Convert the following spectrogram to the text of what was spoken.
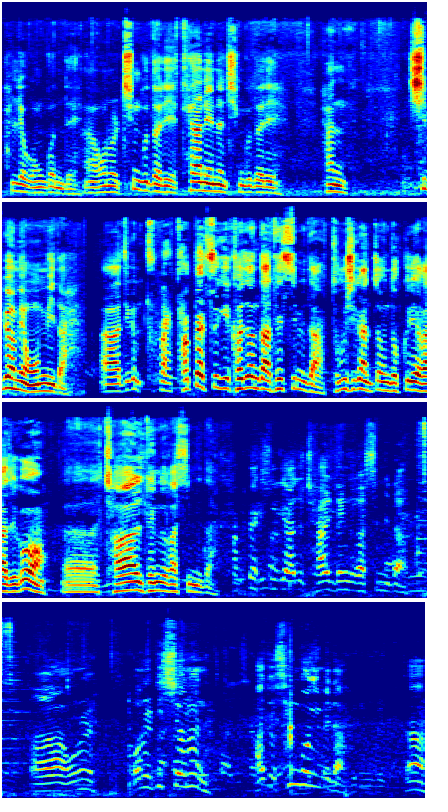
하려고 온 건데 아, 오늘 친구들이 태안에 있는 친구들이 한 10여 명 옵니다. 아, 지금 닭- 닭백숙이 거전 다 됐습니다. 2시간 정도 끓여가지고 어, 잘된 것 같습니다. 닭백숙이 아주 잘 된 것 같습니다. 아, 오늘 오늘 미션은 아주 성공입니다. 자,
